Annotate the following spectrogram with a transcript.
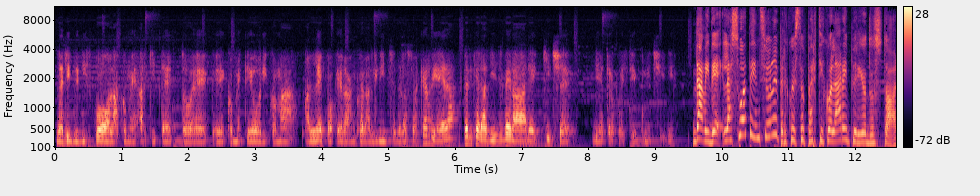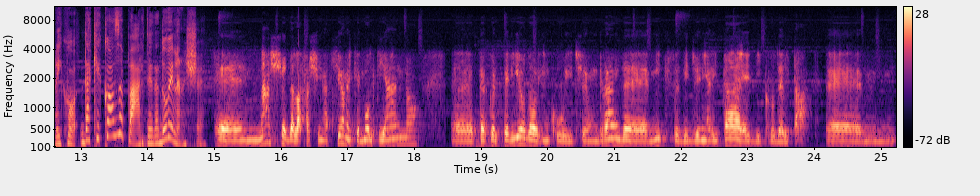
dai libri di scuola come architetto e, e come teorico, ma all'epoca era ancora all'inizio della sua carriera, tenterà di svelare chi c'è dietro questi omicidi. Davide, la sua attenzione per questo particolare periodo storico, da che cosa parte? Da dove nasce? Eh, nasce dalla fascinazione che molti hanno eh, per quel periodo in cui c'è un grande mix di genialità e di crudeltà. Eh,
